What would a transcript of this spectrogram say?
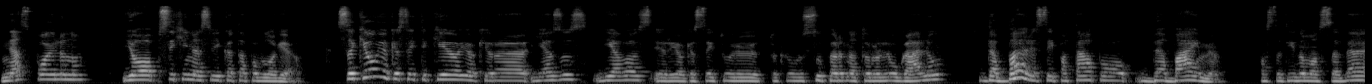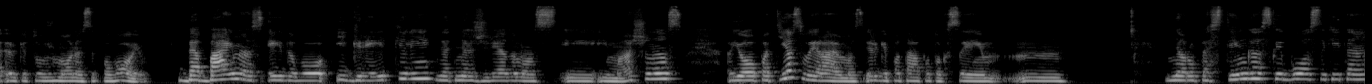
Nespoilinu, jo psichinė sveikata pablogėjo. Sakiau, jog jisai tikėjo, jog yra Jėzus, Dievas ir jog jisai turi tokių supernatūralių galių. Dabar jisai patapo be baimių pastatydamas save ir kitus žmonės į pavojų. Be baimės eidavo į greitkelį, net nežiūrėdamas į, į mašinas. Jo paties vairavimas irgi patapo toksai mm, nerūpestingas, kaip buvo sakyta.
